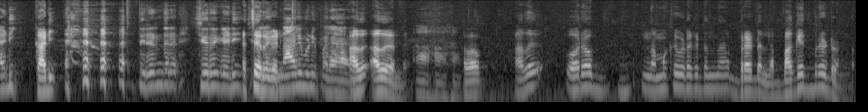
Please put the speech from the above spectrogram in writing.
കടി. കടി. തിരുവനന്തപുരം ചെറുകടി ചെറുകടി. നാല് മണി പലഹാരം. അത് അത് തന്നെ. അപ്പം അത് ഓരോ നമുക്ക് ഇവിടെ കിട്ടുന്ന ബ്രെഡ് അല്ല ബഗറ്റ് ബ്രെഡ് ഉണ്ട്.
